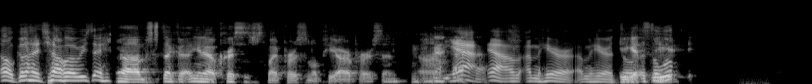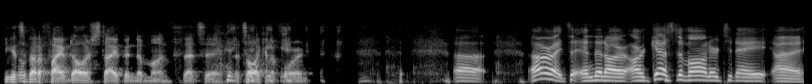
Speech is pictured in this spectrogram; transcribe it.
oh, go ahead, Sean. What were you saying? Uh, I'm just like you know, Chris is just my personal PR person. Um, yeah, yeah, I'm, here. I'm here. It's he, a, gets, it's a he, little... he gets about a five dollar stipend a month. That's it. That's all I can afford. Uh, all right, so, and then our, our guest of honor today, uh,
